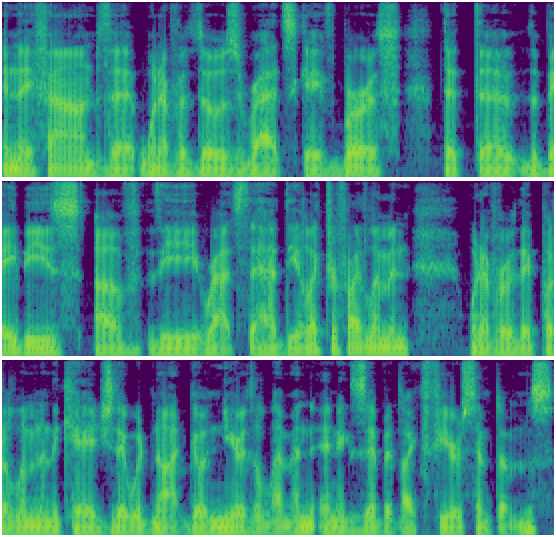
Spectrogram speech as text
And they found that whenever those rats gave birth, that the the babies of the rats that had the electrified lemon, whenever they put a lemon in the cage, they would not go near the lemon and exhibit like fear symptoms.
